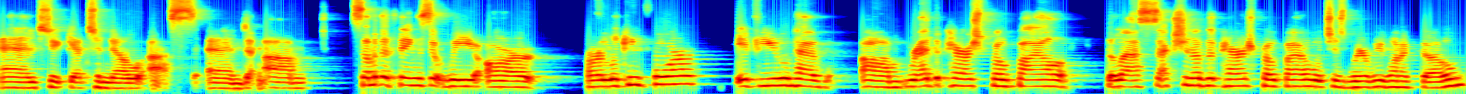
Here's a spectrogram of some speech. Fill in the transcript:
and to get to know us. And um, some of the things that we are are looking for, if you have um, read the parish profile, the last section of the parish profile, which is where we want to go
